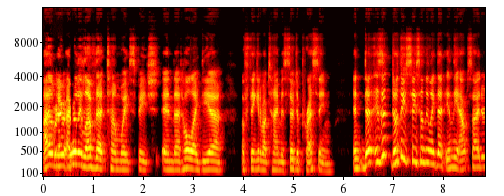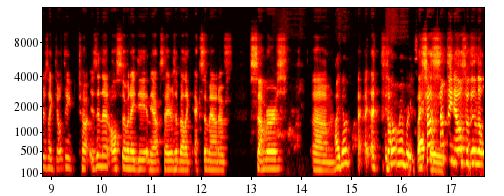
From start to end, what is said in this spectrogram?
I, I really love that Tom Waits speech and that whole idea of thinking about time is so depressing. And do, isn't don't they say something like that in The Outsiders? Like, don't they? Talk, isn't that also an idea in The Outsiders about like X amount of summers? Um, I don't I, I, I I don't remember exactly. I saw something else within the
